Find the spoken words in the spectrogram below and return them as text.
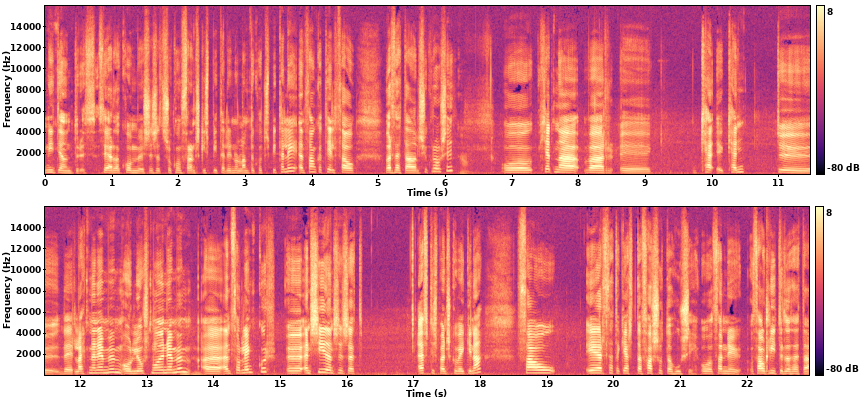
1900 þegar það komu sem sagt, svo kom franski spítalinn og landakottu spítali. En þanga til þá var þetta aðal sjúkrahúsið. Og hérna var eh, ke kendu þeir læknanemum og ljósmóðunemum mm -hmm. ennþá lengur. Uh, en síðan sem sagt eftir spænsku veikina þá er þetta gert að farsóta húsi og, þannig, og þá hlýtur það þetta,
